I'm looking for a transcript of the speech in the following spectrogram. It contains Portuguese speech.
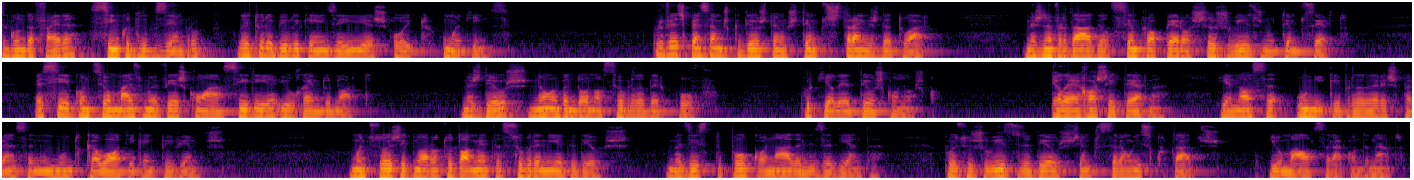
Segunda-feira, 5 de dezembro, leitura bíblica em Isaías 8, 1 a 15. Por vezes pensamos que Deus tem uns tempos estranhos de atuar, mas na verdade Ele sempre opera os seus juízos no tempo certo. Assim aconteceu mais uma vez com a Assíria e o Reino do Norte. Mas Deus não abandona o seu verdadeiro povo, porque Ele é Deus conosco. Ele é a rocha eterna e a nossa única e verdadeira esperança no mundo caótico em que vivemos. Muitos hoje ignoram totalmente a soberania de Deus, mas isso de pouco ou nada lhes adianta, pois os juízos de Deus sempre serão executados e o mal será condenado.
